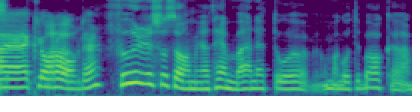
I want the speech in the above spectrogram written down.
ska klara av det. Förr så sa man ju att hemvärnet då, om man går tillbaka,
